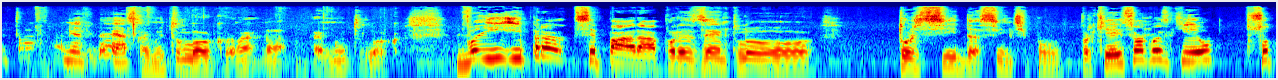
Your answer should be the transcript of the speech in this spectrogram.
Então a minha vida é essa. É muito louco, né? É muito louco. E, e para separar, por exemplo, torcida, assim, tipo, porque isso é uma coisa que eu sou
